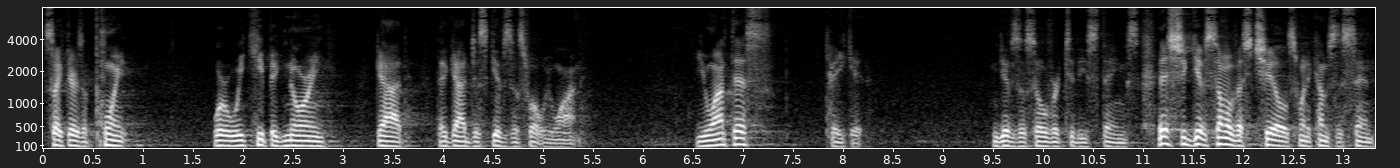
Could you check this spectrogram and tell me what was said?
It's like there's a point where we keep ignoring God, that God just gives us what we want. You want this? Take it. And gives us over to these things. This should give some of us chills when it comes to sin.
